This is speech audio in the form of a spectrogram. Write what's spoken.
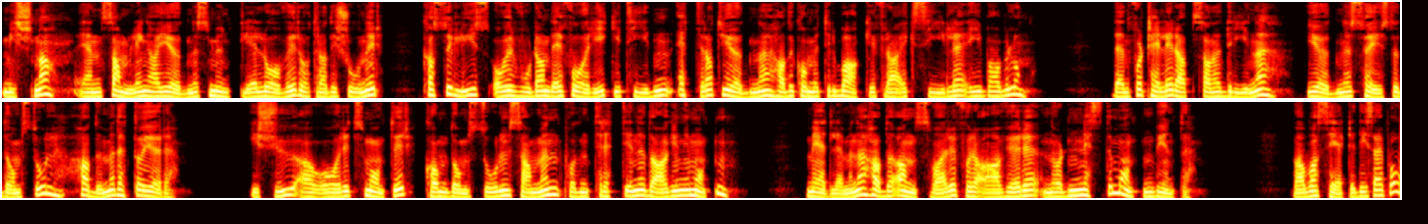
Mishna, en samling av jødenes muntlige lover og tradisjoner, kaster lys over hvordan det foregikk i tiden etter at jødene hadde kommet tilbake fra eksilet i Babylon. Den forteller at Sanedrine, jødenes høyeste domstol, hadde med dette å gjøre. I sju av årets måneder kom domstolen sammen på den trettiende dagen i måneden. Medlemmene hadde ansvaret for å avgjøre når den neste måneden begynte. Hva baserte de seg på?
